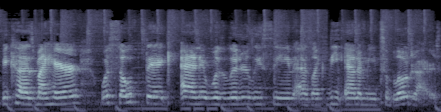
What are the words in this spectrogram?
because my hair was so thick and it was literally seen as like the enemy to blow dryers.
